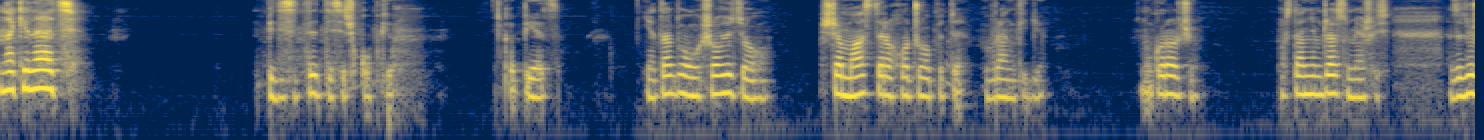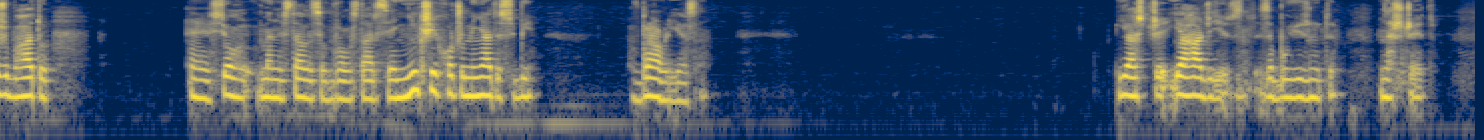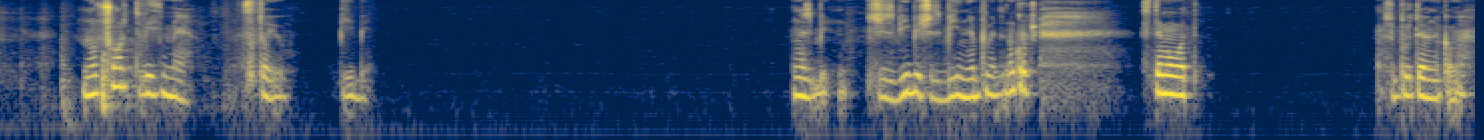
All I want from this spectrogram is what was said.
На кінець 50 тисяч кубків. Капець. Я так довго йшов до цього. Ще мастера хочу опити в ранкіді. Ну, коротше, останнім часом я щось за дуже багато е, всього в мене сталося в Brawl Stars. Я нік ще й хочу міняти собі. В Бравлі, ясно. Я ще я гаджет забув юзнути на щит. Ну, чорт візьме. Стою, бібі. Не з бі... Чи з бібі, чи з бі, не пам'ятаю. Ну, коротше, з тими от супротивниками.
